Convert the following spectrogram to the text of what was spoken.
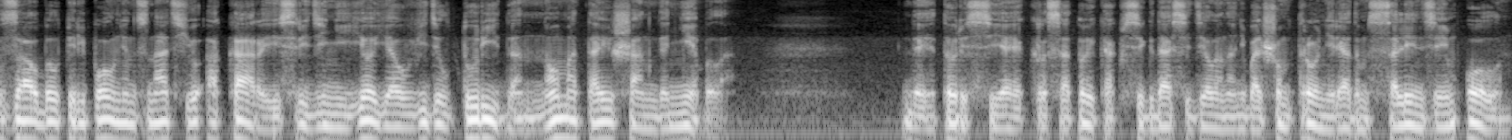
Зал был переполнен знатью Акары, и среди нее я увидел Турида, но Матаишанга не было. Да сияя красотой, как всегда, сидела на небольшом троне рядом с Солензием Олом.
